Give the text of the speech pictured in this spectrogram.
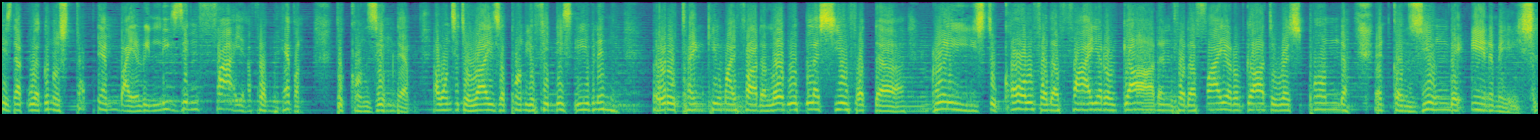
is that we're going to stop them by releasing fire from heaven to consume them. I want you to rise upon your feet this evening. Oh, thank you, my Father. Lord, we bless you for the grace to call for the fire of God and for the fire of God to respond and consume the enemies.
